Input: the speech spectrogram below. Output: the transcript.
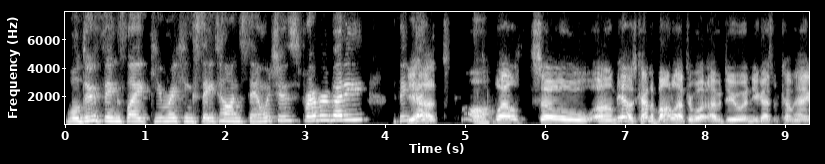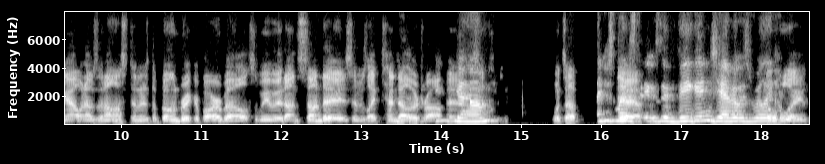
will do things like you're making seitan sandwiches for everybody. I think yeah. Cool. Well, so um, yeah, it was kind of modeled after what I would do, and you guys would come hang out when I was in Austin. There's the Bonebreaker Barbell, so we would on Sundays. It was like ten dollar drop in. Yeah. What's up? I just want yeah. to say it was a vegan gym. It was really totally. Cool.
